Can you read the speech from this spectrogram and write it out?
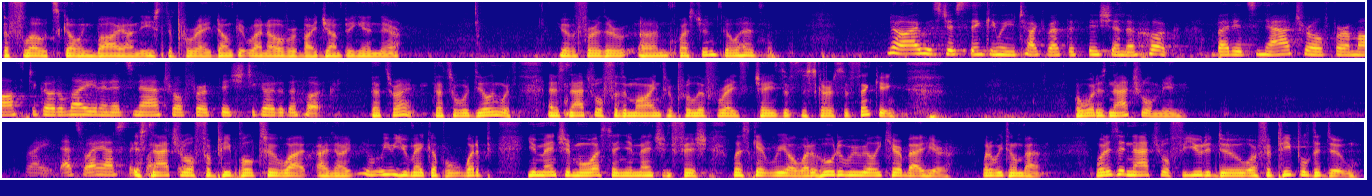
the floats going by on the Easter parade. Don't get run over by jumping in there. You have a further um, question? Go ahead. No, I was just thinking when you talked about the fish and the hook but it's natural for a moth to go to light and it's natural for a fish to go to the hook. That's right. That's what we're dealing with. And it's natural for the mind to proliferate chains of discursive thinking. But what does natural mean? Right. That's why I asked the question. it's question. natural for people to what? I know you make up what you mentioned moths and you mentioned fish. Let's get real. What, who do we really care about here? What are we talking about? What is it natural for you to do or for people to do?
